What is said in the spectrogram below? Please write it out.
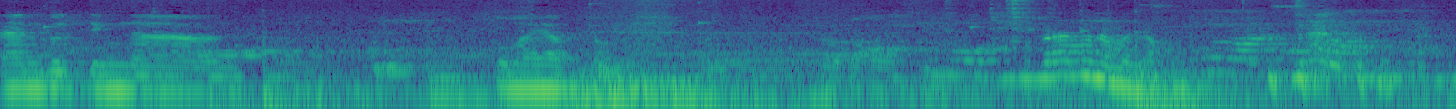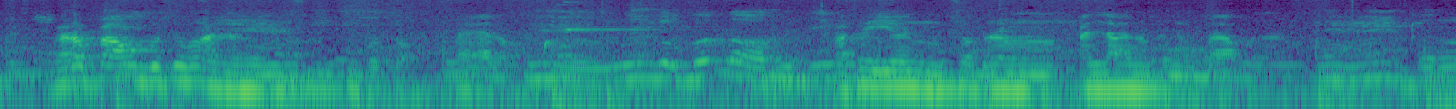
And good thing na pumayag to. Pero ano naman ako? Meron pa akong gustong ano yung si, si Buto. Kaya lang. Hmm, yung buto. Hindi. Kasi yun, sobrang ang laki ng pinagbago namin. Hmm, pero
